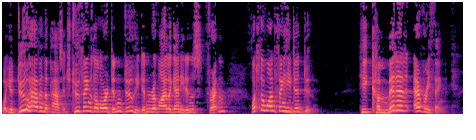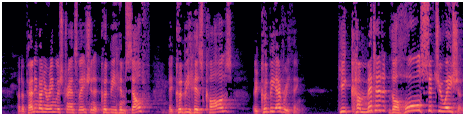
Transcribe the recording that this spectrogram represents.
What you do have in the passage, two things the Lord didn't do. He didn't revile again, He didn't threaten. What's the one thing He did do? He committed everything. Now, depending on your English translation, it could be Himself, it could be His cause, it could be everything. He committed the whole situation,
